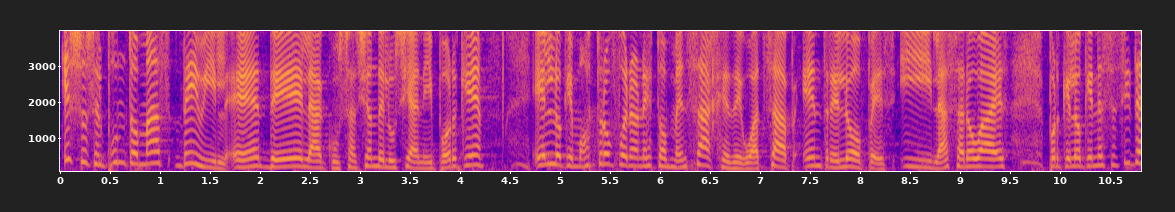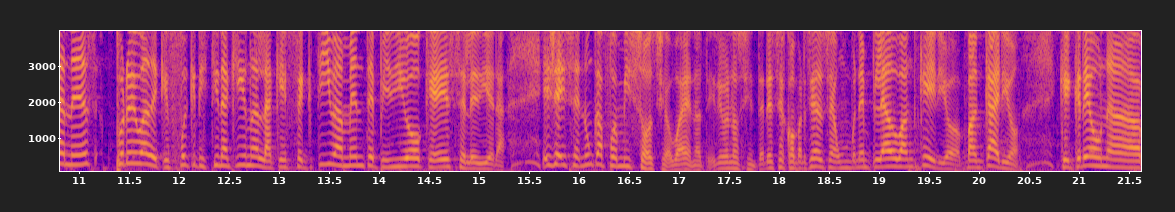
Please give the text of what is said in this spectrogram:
Eso es el punto más débil eh, de la acusación de Luciani, porque él lo que mostró fueron estos mensajes de WhatsApp entre López y Lázaro Báez, porque lo que necesitan es prueba de que fue Cristina Kirchner la que efectivamente pidió que se le diera. Ella dice, nunca fue mi socio. Bueno, tiene unos intereses comerciales, o sea, un empleado bancario, bancario que crea una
